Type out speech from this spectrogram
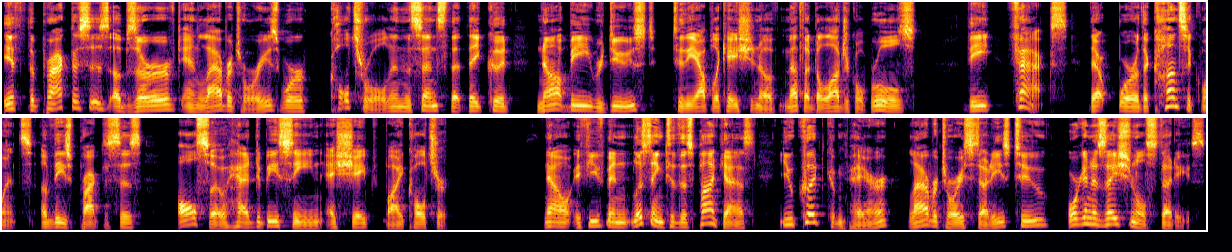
if the practices observed in laboratories were cultural in the sense that they could not be reduced to the application of methodological rules, the facts that were the consequence of these practices also had to be seen as shaped by culture. Now, if you've been listening to this podcast, you could compare laboratory studies to organizational studies,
